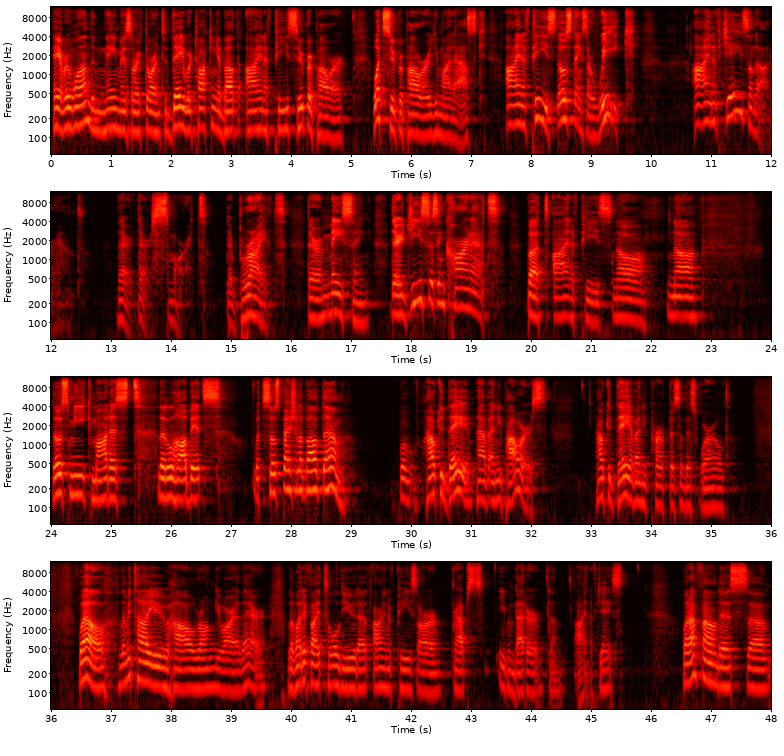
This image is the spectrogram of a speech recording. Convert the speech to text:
Hey everyone, the name is Rector, and today we're talking about the INFP superpower. What superpower, you might ask? INFPs, those things are weak. INFJs, on the other hand, they're, they're smart, they're bright, they're amazing, they're Jesus incarnate. But INFPs, no, no. Those meek, modest little hobbits, what's so special about them? Well, how could they have any powers? How could they have any purpose in this world? Well, let me tell you how wrong you are there. What if I told you that INFPs are perhaps even better than INFJs? What I've found is um,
